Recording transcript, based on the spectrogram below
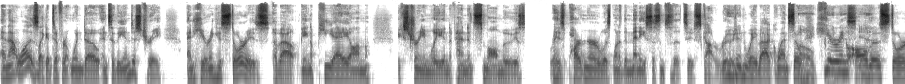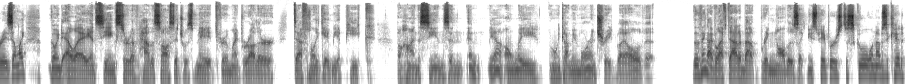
And that was like a different window into the industry and hearing his stories about being a PA on extremely independent small movies. His partner was one of the many assistants to Scott Rudin way back when. So oh, hearing goodness, all yeah. those stories and like going to LA and seeing sort of how the sausage was made through my brother definitely gave me a peek behind the scenes and and yeah, only only got me more intrigued by all of it. The thing I've left out about bringing all those like newspapers to school when I was a kid,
